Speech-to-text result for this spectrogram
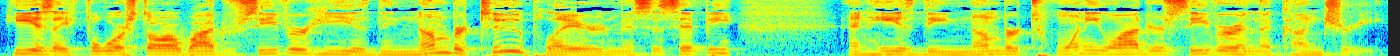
He is a four star wide receiver. He is the number two player in Mississippi and he is the number 20 wide receiver in the country.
